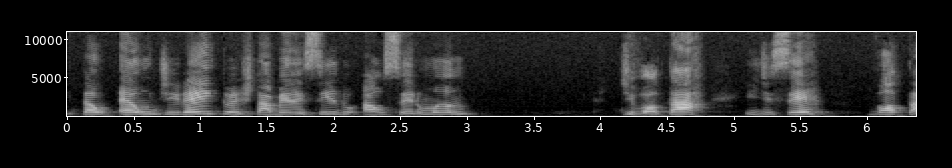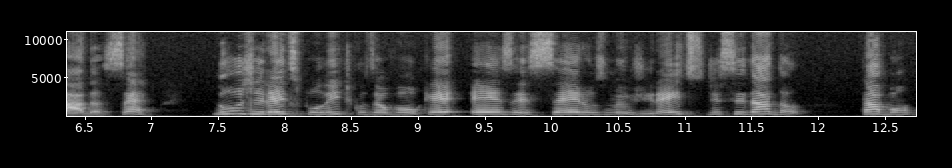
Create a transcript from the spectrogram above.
Então, é um direito estabelecido ao ser humano de votar e de ser votada, certo? Nos direitos políticos, eu vou o quê? Exercer os meus direitos de cidadão. Tá bom?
